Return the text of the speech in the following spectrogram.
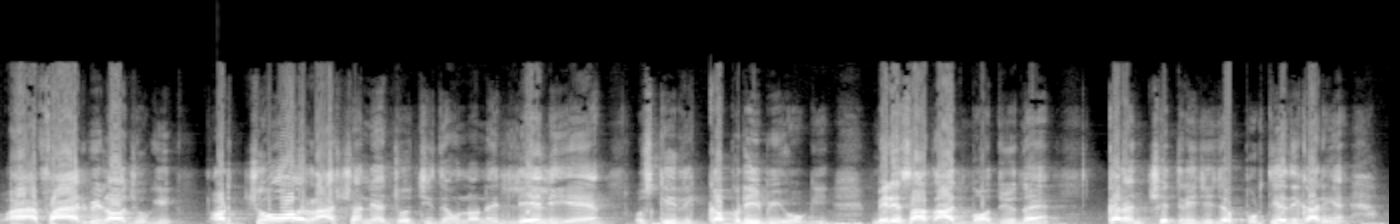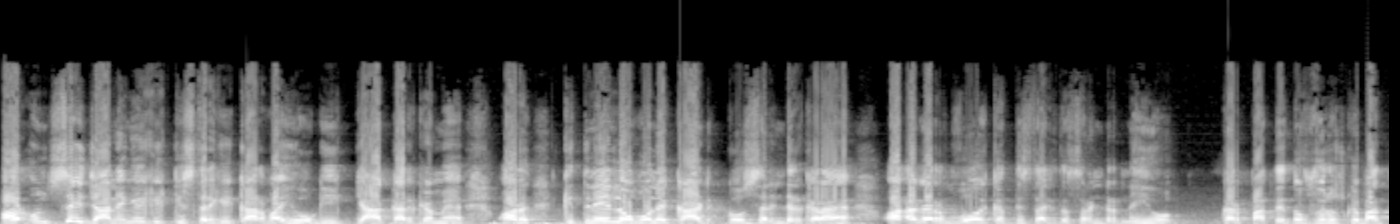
एफ़ भी लॉन्च होगी और जो राशन या जो चीज़ें उन्होंने ले लिए हैं, उसकी रिकवरी भी होगी। मेरे साथ आज मौजूद हैं करण छेत्री जी, जो पूर्ति अधिकारी हैं, और उनसे जानेंगे कि किस तरह की कार्रवाई होगी, क्या कार्यक्रम है, और कितने लोगों ने कार्ड को सरेंडर कराया और अगर वो इकतीस तारीख तक सरेंडर नहीं हो कर पाते तो फिर उसके बाद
